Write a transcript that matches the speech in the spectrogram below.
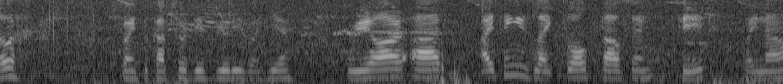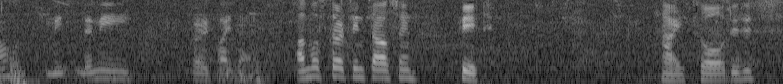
Ecuador trying to capture these beauties right here. We are at, I think it's like 12,000 feet right now. Let me, let me verify that. Almost 13,000 feet height. So this is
